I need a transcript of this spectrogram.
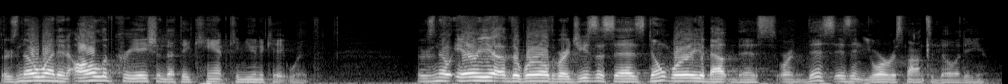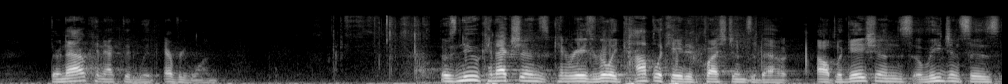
There's no one in all of creation that they can't communicate with. There's no area of the world where Jesus says, don't worry about this, or this isn't your responsibility. They're now connected with everyone. Those new connections can raise really complicated questions about obligations, allegiances,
